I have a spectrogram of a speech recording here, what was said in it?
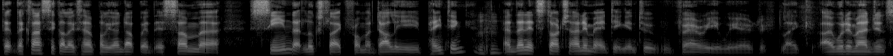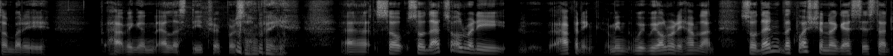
the, the, classical example you end up with is some uh, scene that looks like from a Dali painting, mm-hmm. and then it starts animating into very weird. Like I would imagine somebody having an LSD trip or something. uh, so so that's already happening. I mean, we, we already have that. So then the question, I guess, is that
